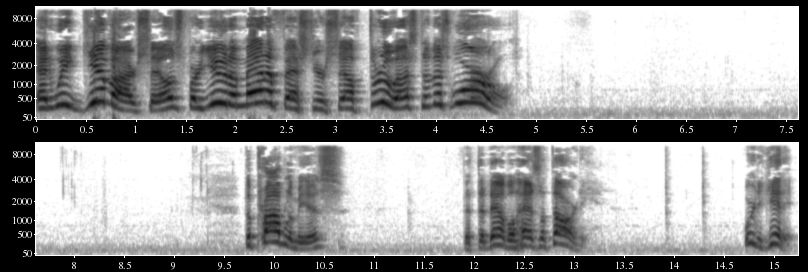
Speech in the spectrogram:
and we give ourselves for you to manifest yourself through us to this world. The problem is that the devil has authority. Where'd he get it?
